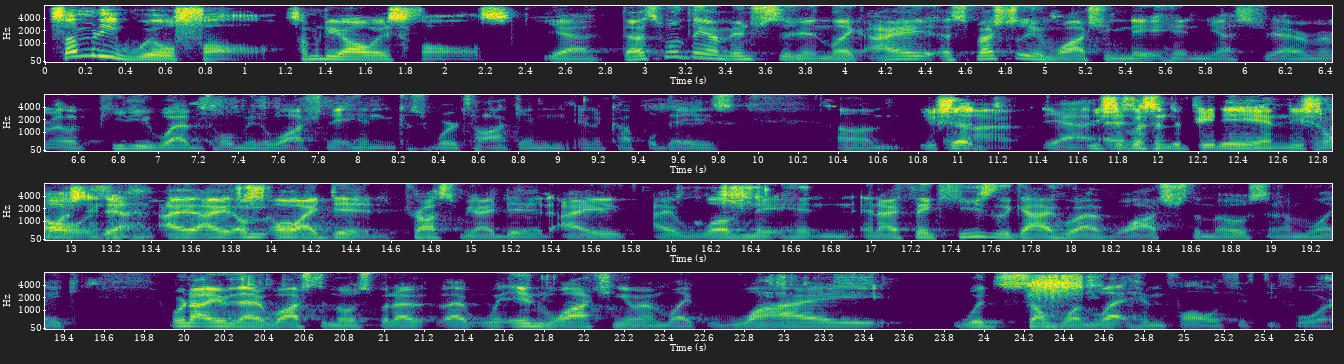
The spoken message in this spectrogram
Somebody will fall. Somebody always falls. Yeah, that's one thing I'm interested in. Like I, especially in watching Nate Hinton yesterday. I remember like, PD Webb told me to watch Nate Hinton because we're talking in a couple days. Um, You should. uh, yeah, You should and- listen to PD and you should watch Oh it. yeah, I, I um, oh I did. Trust me, I did. I I love Nate Hinton, and I think he's the guy who I've watched the most. And I'm like, or not even that I've watched the most, but I, I in watching him, I'm like, why would someone let him fall to 54?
